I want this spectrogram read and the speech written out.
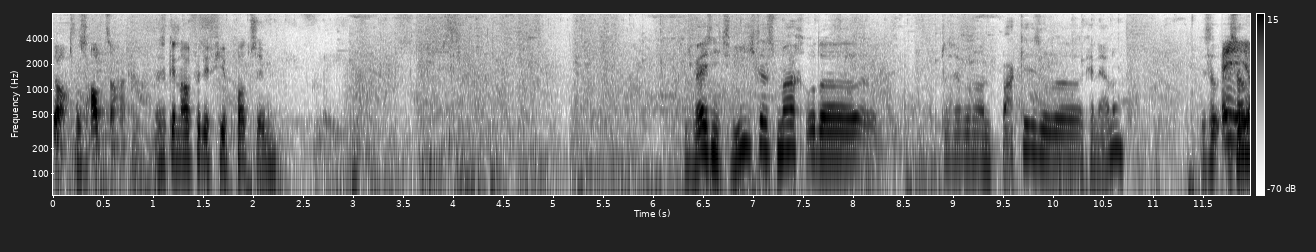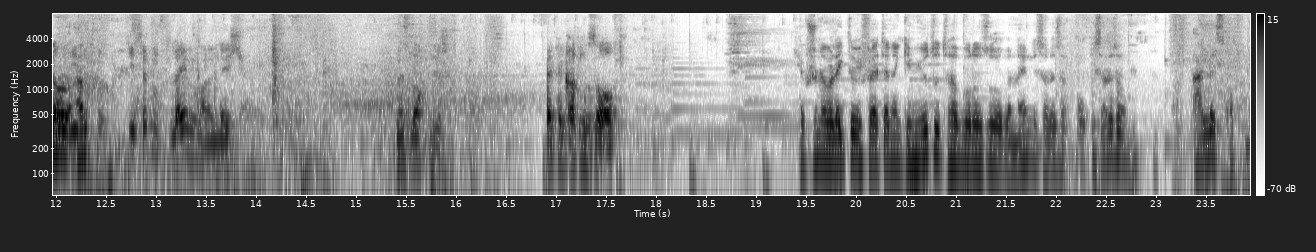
Ja, Hauptsache. Das ist genau für die vier Pots eben. Ich weiß nicht, wie ich das mache oder ob das einfach nur ein Bug ist oder keine Ahnung. Es, Ey, nur die, an, die tippen Flame mal nicht. Das noch nicht. Fällt mir gerade nur so auf. ich habe schon überlegt, ob ich vielleicht einen gemutet habe oder so, aber nein, ist alles, oh, ist alles offen. Alles offen.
